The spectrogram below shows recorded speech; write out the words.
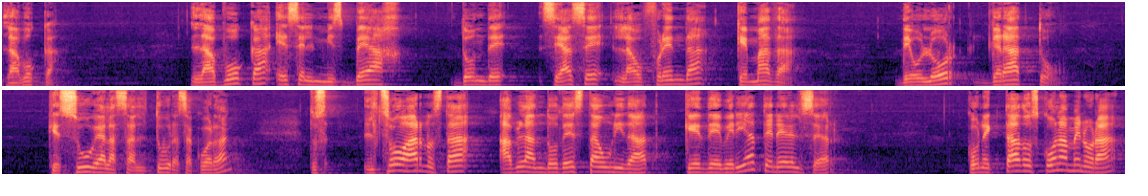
La boca. La boca es el misbeach donde se hace la ofrenda quemada de olor grato que sube a las alturas, ¿se acuerdan? Entonces, el Zohar nos está hablando de esta unidad que debería tener el ser conectados con la menorá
